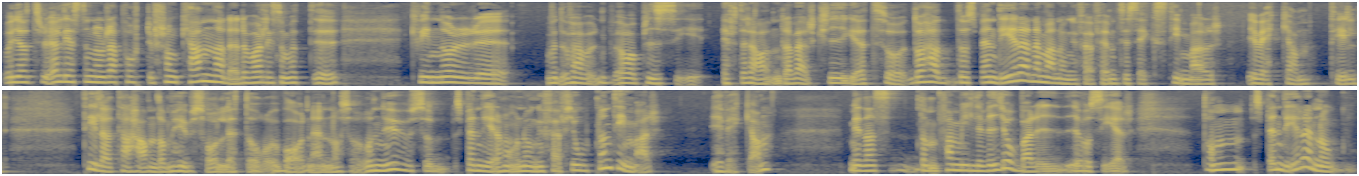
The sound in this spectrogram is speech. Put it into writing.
Och jag, tror, jag läste någon rapport från Kanada. Det var liksom att eh, kvinnor... Det var, det var precis efter andra världskriget. Så då, hade, då spenderade man ungefär 56 timmar i veckan till, till att ta hand om hushållet och, och barnen. Och, så. och nu så spenderar hon ungefär 14 timmar i veckan. Medan de familjer vi jobbar i och ser, de spenderar nog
